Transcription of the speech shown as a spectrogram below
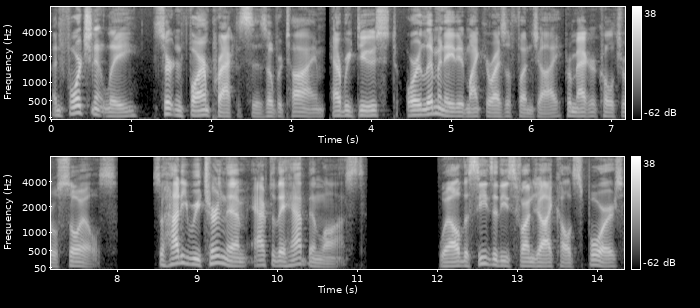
Unfortunately, certain farm practices over time have reduced or eliminated mycorrhizal fungi from agricultural soils. So, how do you return them after they have been lost? Well, the seeds of these fungi, called spores,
